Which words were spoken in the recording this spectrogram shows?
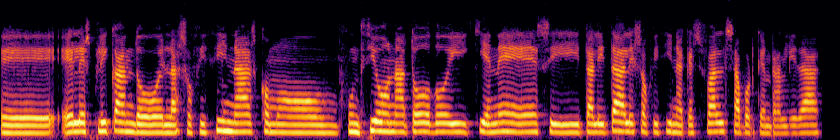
eh, él explicando en las oficinas cómo funciona todo y quién es y tal y tal, esa oficina que es falsa porque en realidad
